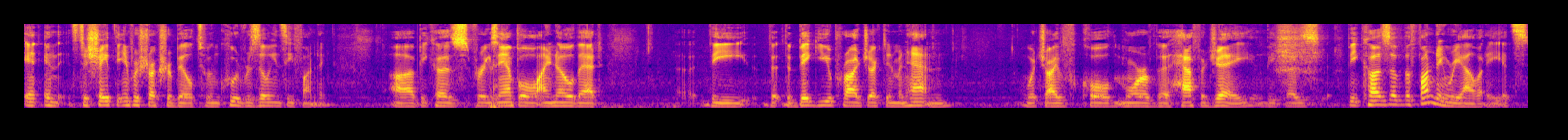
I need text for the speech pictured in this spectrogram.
in, in, to shape the infrastructure bill to include resiliency funding? Because, for example, I know that the, the the Big U project in Manhattan, which I've called more of the half a J, because because of the funding reality. It's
